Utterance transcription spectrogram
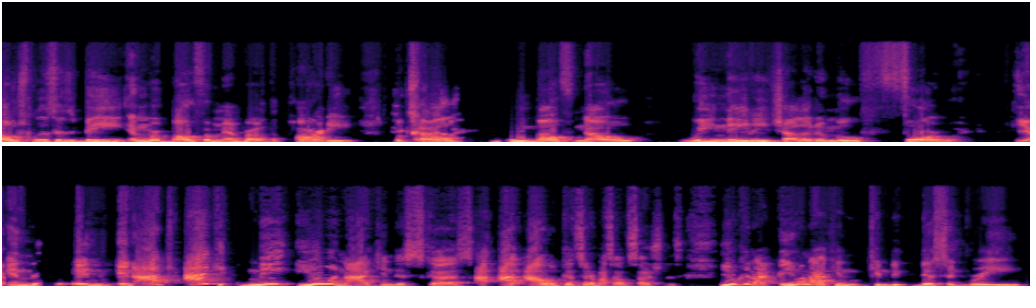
socialist as B, and we're both a member of the party because. Exactly we both know we need each other to move forward. Yep. And and and I I me you and I can discuss. I, I, I would consider myself socialist. You can you and I can can disagree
